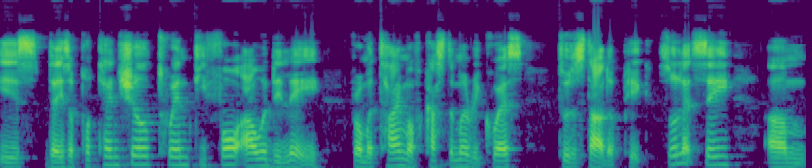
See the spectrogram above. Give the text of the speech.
is there is a potential 24 hour delay from a time of customer request to the start of the pick. So let's say um,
